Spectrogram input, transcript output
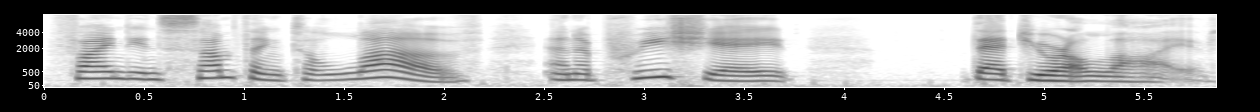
finding something to love and appreciate that you're alive.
